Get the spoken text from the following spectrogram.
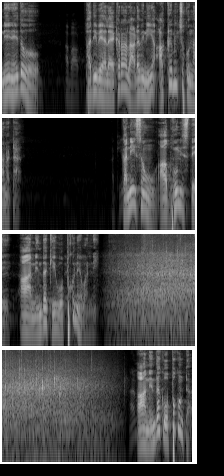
నేనేదో పదివేల ఎకరాల అడవిని ఆక్రమించుకున్నానట. కనీసం ఆ భూమిస్తే ఆ నిందకి ఒప్పుకునేవాణ్ణి. ఆ నిందకు ఒప్పుకుంటా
